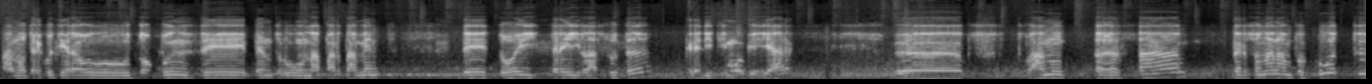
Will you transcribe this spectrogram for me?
Anul trecut erau dobânzi de, pentru un apartament de 2-3% credit imobiliar. Uh, anul ăsta, personal am făcut uh,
